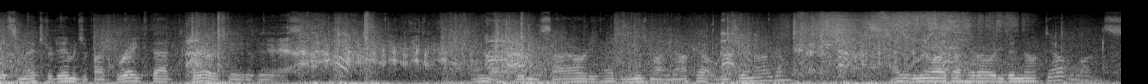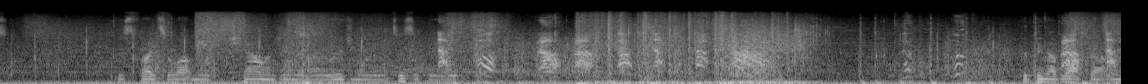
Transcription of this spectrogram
get some extra damage if I break that barricade of his. Oh my goodness, I already had to use my knockout regen item? I didn't realize I had already been knocked out once. This fight's a lot more challenging than I originally anticipated. Good thing I blocked that one.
